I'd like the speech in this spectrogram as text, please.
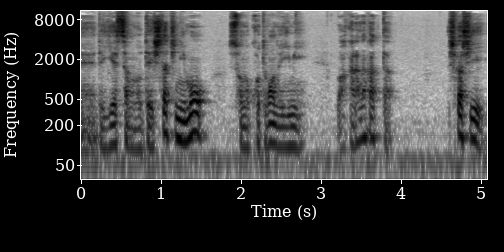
えでイエス様の弟子たちにもその言葉の意味分からなかった。しかし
